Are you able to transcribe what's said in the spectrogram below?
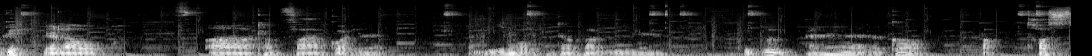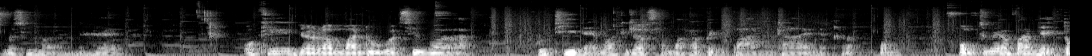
อเค เดี๋ยวเราอ่าทำฟาร์มก่อนนะอันนี้นะผมทำฟาร์มนี้นะปึ๊บปึ๊บอ่า แล้วก็ปรับทอสมาสมัยนะฮะ โอเค เดี๋ยวเรามาดูกันซิว่าพื้นที่ไหนบ้างที่เราสามารถทำเป็นบ้านได้นะครับผม ผมจะไม่เอาบ้านใหญ่โต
